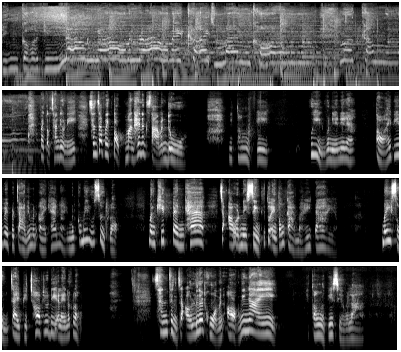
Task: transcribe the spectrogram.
ยิ่งกอดยิ่งหนาวมันเหงามันร้าวไม่เคยจะมั่นคงเมื่อคำว่าลง ไปไปกับฉันเดี๋ยวนี้ ฉันจะไปตบมันให้นักศึกษามันดู ไม่ต้องหรอกพี่ ผู้หญิงคนนี้เนี่ยนะ ต่อให้พี่ไปประจานให้มันอายแค่ไหน มันก็ไม่รู้สึกหรอก มันคิดเป็นแค่จะเอาในสิ่งที่ตัวเองต้องการมาให้ได้อะไม่สนใจผิดชอบชั่วดีอะไรนักหรอก ฉันถึงจะเอาเลือดหัวมันออกนี่ไง ไม่ต้องหรอกพี่เสียเวลา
